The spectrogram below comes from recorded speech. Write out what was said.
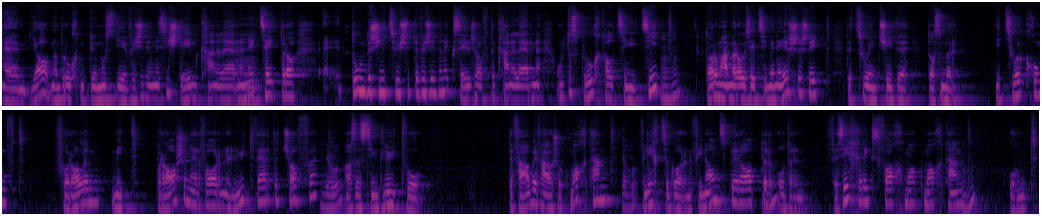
ähm, ja, man braucht natürlich, muss die verschiedenen Systeme kennenlernen mhm. etc. Äh, den Unterschied zwischen den verschiedenen Gesellschaften kennenlernen und das braucht halt seine Zeit. Mhm. Darum haben wir uns jetzt im ersten Schritt dazu entschieden, dass wir in Zukunft vor allem mit branchenerfahrenen Leuten werden arbeiten. Jawohl. Also es sind Leute, die den VBV schon gemacht haben, Jawohl. vielleicht sogar einen Finanzberater mhm. oder einen Versicherungsfachmann gemacht haben. Mhm. Und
